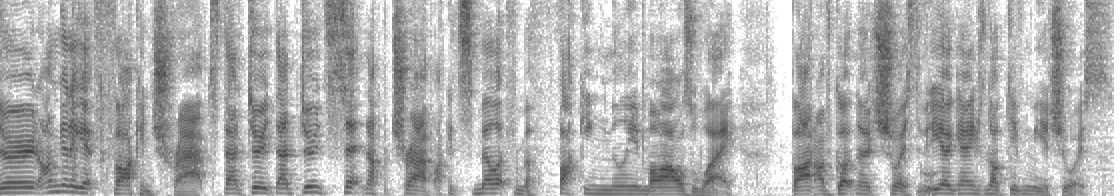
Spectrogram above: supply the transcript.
Dude, I'm gonna get fucking trapped. That dude, that dude's setting up a trap. I can smell it from a fucking million miles away. But I've got no choice. The video game's not giving me a choice.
